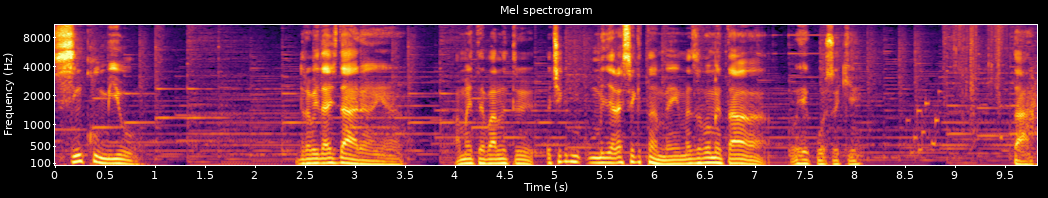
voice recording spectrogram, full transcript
5 mil. Durabilidade da aranha. Aumenta intervalo entre. Eu tinha que melhorar isso aqui também, mas eu vou aumentar o recurso aqui. Tá.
